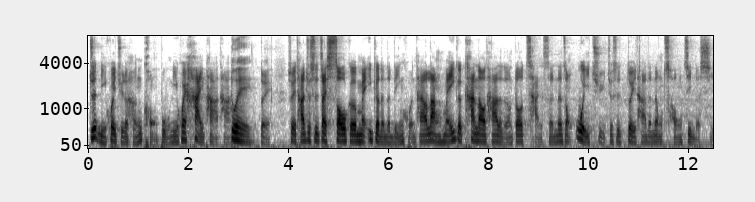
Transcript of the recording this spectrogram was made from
就是你会觉得很恐怖，你会害怕他。对对，所以他就是在收割每一个人的灵魂，他要让每一个看到他的人都产生那种畏惧，就是对他的那种崇敬的心。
